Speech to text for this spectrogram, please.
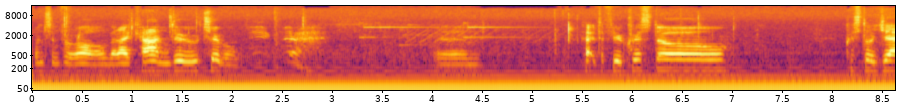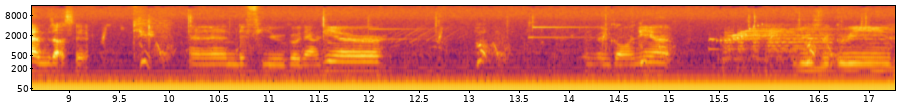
once and for all that I can do tribble. Um, collect a few crystal crystal gems. That's it. And if you go down here and then go on here, use the green.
